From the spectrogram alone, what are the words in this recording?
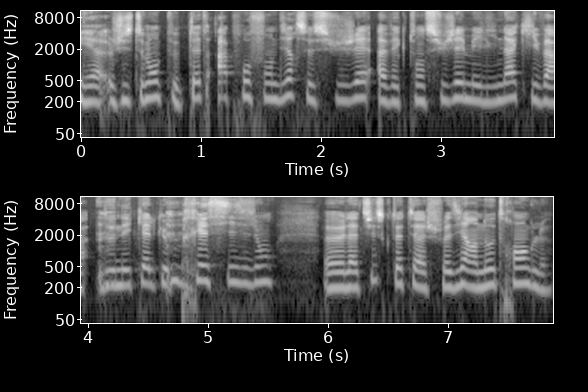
Et euh, justement, on peut peut-être approfondir ce sujet avec ton sujet, Mélina, qui va donner quelques précisions euh, là-dessus. Parce que toi, tu as choisi un autre angle?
